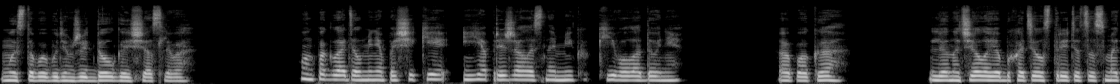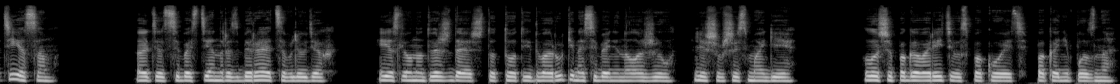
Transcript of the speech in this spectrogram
«Мы с тобой будем жить долго и счастливо», он погладил меня по щеке, и я прижалась на миг к его ладони. «А пока... Для начала я бы хотел встретиться с Матиасом. Отец Себастьян разбирается в людях. Если он утверждает, что тот едва руки на себя не наложил, лишившись магии, лучше поговорить и успокоить, пока не поздно».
